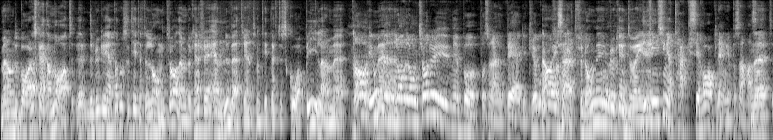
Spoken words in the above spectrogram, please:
Men om du bara ska äta mat. Det det brukar ju heta att man ska titta efter långtradare. Men då kanske det är ännu bättre egentligen att titta efter skåpbilar med... Ja, jo, Men- men lång, långtradare är ju med på, på sådana här vägkrog. och Ja exakt. För de är, Och brukar ju inte vara Det inne i... finns ju inga taxihak längre på samma Nej. sätt.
